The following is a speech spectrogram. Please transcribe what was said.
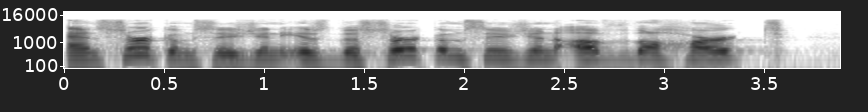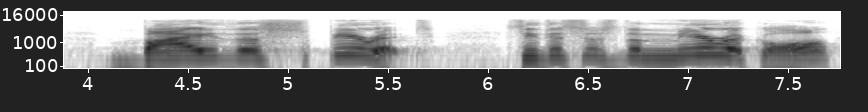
and circumcision is the circumcision of the heart by the Spirit. See, this is the miracle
